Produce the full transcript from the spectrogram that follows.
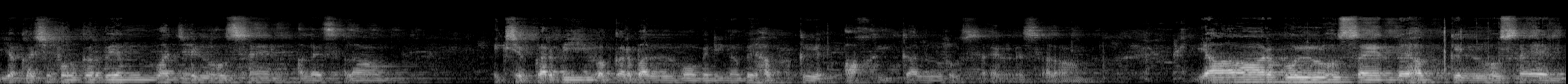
يكشف الكرب عن وجه الحسين عليه السلام. اكشف كربي وكرب المؤمنين بحق أخيك الحسين عليه السلام. يا رب الحسين، بحق الحسين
